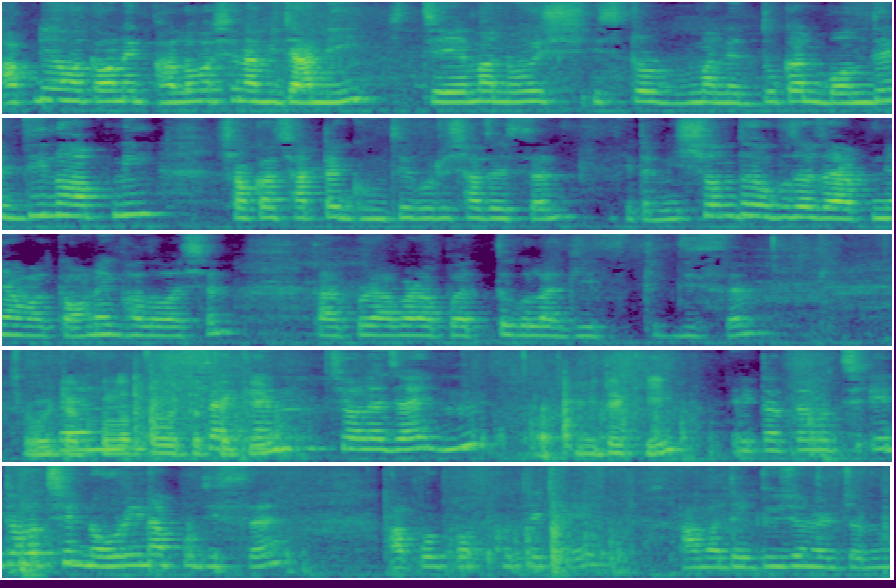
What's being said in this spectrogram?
আপনি আমাকে অনেক ভালোবাসেন আমি জানি যে মানুষ স্টোর মানে দোকান বন্ধের দিনও আপনি সকাল সাতটায় ঘুম থেকে উঠে সাজাইছেন। এটা নিঃসন্দেহে বোঝা যায় আপনি আমাকে অনেক ভালোবাসেন। তারপরে আবার আপু এতগুলা গিফট দিচ্ছেন ওইটা খোলো তো ওইটাতে কি? চলে যাই হুম? এটা কি? এটাতে হচ্ছে এটা হচ্ছে নরিন আপু দিচ্ছে আপুর পক্ষ থেকে। আমাদের দুইজনের জন্য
